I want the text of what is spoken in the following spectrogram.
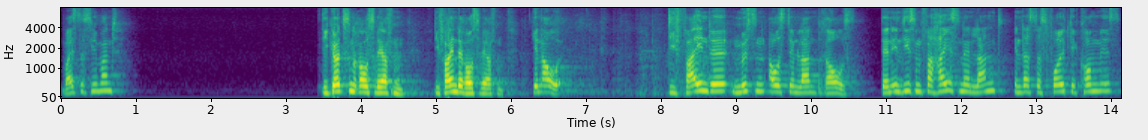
Weiß das jemand? Die Götzen rauswerfen, die Feinde rauswerfen. Genau. Die Feinde müssen aus dem Land raus. Denn in diesem verheißenen Land, in das das Volk gekommen ist,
